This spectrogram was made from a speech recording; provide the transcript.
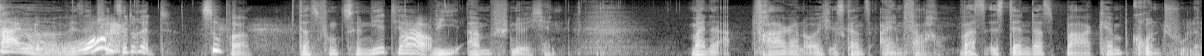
hallo. Ah, wir sind schon zu dritt. Super. Das funktioniert ja wow. wie am Schnürchen. Meine Frage an euch ist ganz einfach. Was ist denn das Barcamp Grundschule?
